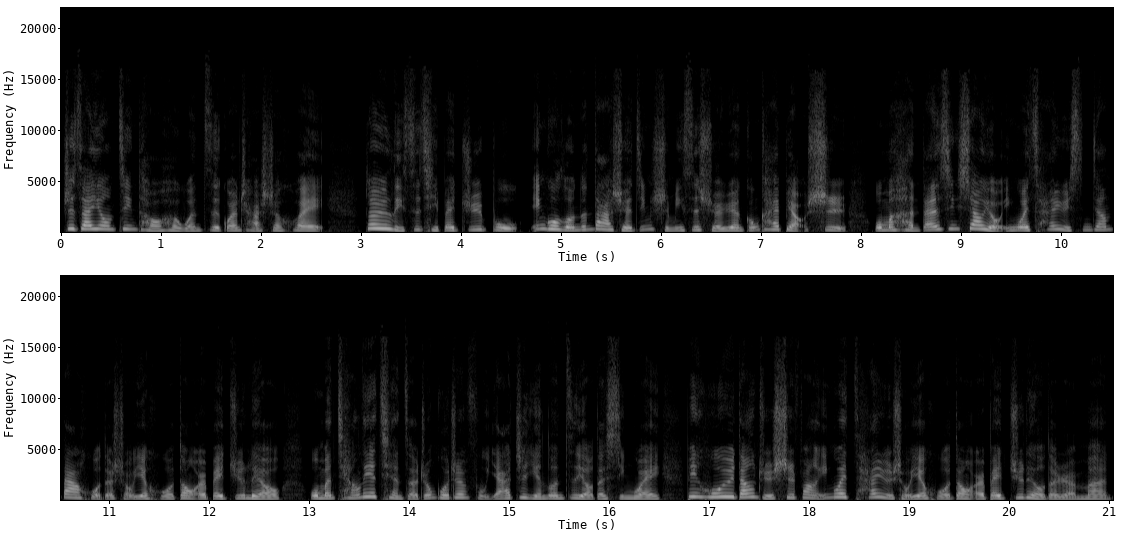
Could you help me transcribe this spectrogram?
志在用镜头和文字观察社会。对于李思琪被拘捕，英国伦敦大学金史密斯学院公开表示：“我们很担心校友因为参与新疆大火的守夜活动而被拘留。我们强烈谴责中国政府压制言论自由的行为，并呼吁当局释放因为参与守夜活动而被拘留的人们。”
